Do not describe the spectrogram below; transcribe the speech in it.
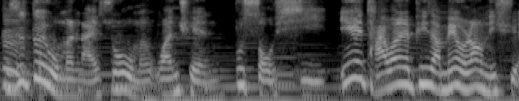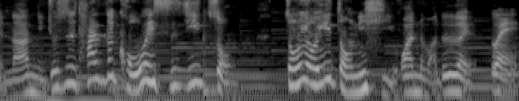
可是嗯对我们来说，我们完全不熟悉，因为台湾的披萨没有让你选啊，你就是它的口味十几种，总有一种你喜欢的嘛，对不对？对，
